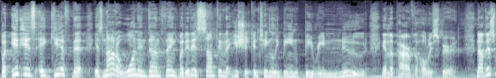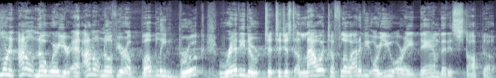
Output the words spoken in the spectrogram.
But it is a gift that is not a one and done thing, but it is something that you should continually be, be renewed in the power of the Holy Spirit. Now, this morning, I don't know where you're at. I don't know if you're a bubbling brook ready to, to, to just allow it to flow out of you, or you are a dam that is stopped up.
